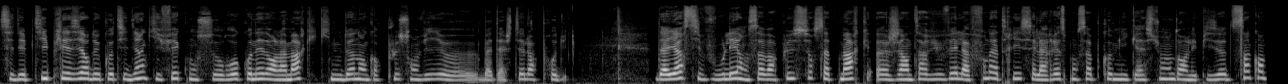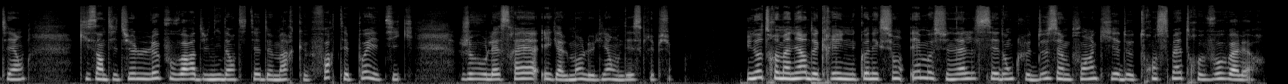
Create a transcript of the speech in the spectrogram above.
C'est des petits plaisirs du quotidien qui fait qu'on se reconnaît dans la marque et qui nous donne encore plus envie euh, bah, d'acheter leurs produits. D'ailleurs, si vous voulez en savoir plus sur cette marque, euh, j'ai interviewé la fondatrice et la responsable communication dans l'épisode 51 qui s'intitule Le pouvoir d'une identité de marque forte et poétique. Je vous laisserai également le lien en description. Une autre manière de créer une connexion émotionnelle, c'est donc le deuxième point qui est de transmettre vos valeurs.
